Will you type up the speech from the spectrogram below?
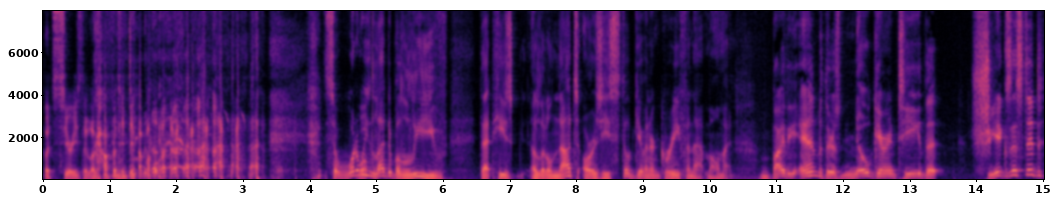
"But seriously, look out for the devil." So what are we led to believe that he's a little nuts, or is he still giving her grief in that moment? By the end, there's no guarantee that she existed.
